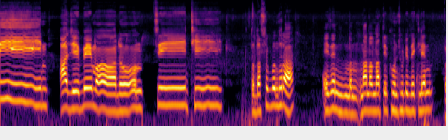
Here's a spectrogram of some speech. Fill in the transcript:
দিন, আসবে মরণ চিঠি। তো দর্শক বন্ধুরা এই যে নানা নাতির খুনসুটি দেখলেন তো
